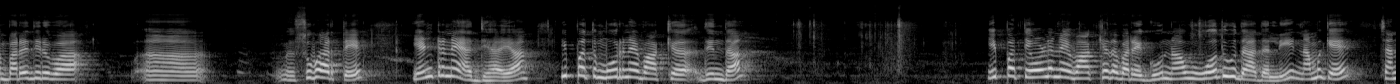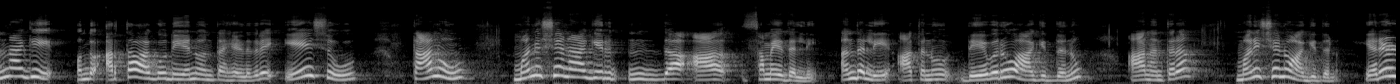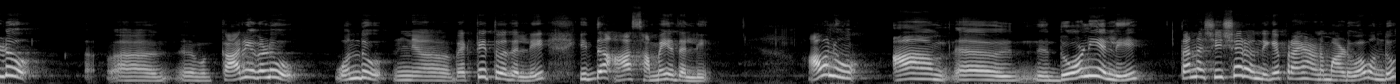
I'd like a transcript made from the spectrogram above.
ಬರೆದಿರುವ ಸುವಾರ್ತೆ ಎಂಟನೇ ಅಧ್ಯಾಯ ಇಪ್ಪತ್ತ್ಮೂರನೇ ವಾಕ್ಯದಿಂದ ಇಪ್ಪತ್ತೇಳನೇ ವಾಕ್ಯದವರೆಗೂ ನಾವು ಓದುವುದಾದಲ್ಲಿ ನಮಗೆ ಚೆನ್ನಾಗಿ ಒಂದು ಅರ್ಥ ಆಗೋದು ಏನು ಅಂತ ಹೇಳಿದರೆ ಯೇಸು ತಾನು ಮನುಷ್ಯನಾಗಿದ್ದ ಆ ಸಮಯದಲ್ಲಿ ಅಂದಲ್ಲಿ ಆತನು ದೇವರೂ ಆಗಿದ್ದನು ಆ ನಂತರ ಮನುಷ್ಯನೂ ಆಗಿದ್ದನು. ಎರಡು ಕಾರ್ಯಗಳು ಒಂದು ವ್ಯಕ್ತಿತ್ವದಲ್ಲಿ ಇದ್ದ ಆ ಸಮಯದಲ್ಲಿ. ಅವನು ಆ ಆ, ದೋಣಿಯಲ್ಲಿ ತನ್ನ ಶಿಷ್ಯರೊಂದಿಗೆ ಪ್ರಯಾಣ ಮಾಡುವ ಒಂದು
